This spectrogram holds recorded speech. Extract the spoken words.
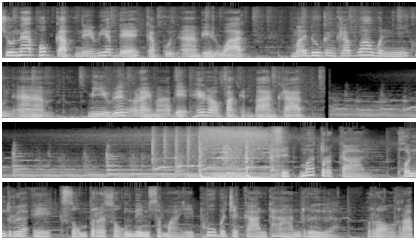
ช่วงหน้าพบกับเนวีอัปเดตกับคุณอาร์มพีรวัตรมาดูกันครับว่าวันนี้คุณอาร์มมีเรื่องอะไรมาอัปเดตให้เราฟังกันบ้างครับ 10 มาตรการพลเรือเอกสมประสงค์นินสมัยผู้บัญชาการทหารเรือ รองรับ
